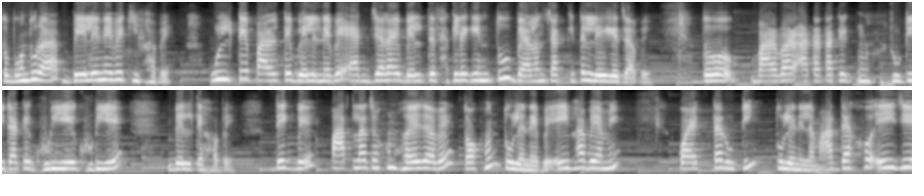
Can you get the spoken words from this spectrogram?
তো বন্ধুরা, বেলে নেবে কীভাবে? উল্টে পাল্টে বেলে নেবে। এক জায়গায় বেলতে থাকলে কিন্তু বেলন চাক্কিতে লেগে যাবে। তো বারবার আটাটাকে রুটিটাকে ঘুরিয়ে ঘুরিয়ে বেলতে হবে। দেখবে পাতলা যখন হয়ে যাবে, তখন তুলে নেবে। এইভাবে আমি কয়েকটা রুটি তুলে নিলাম। আর দেখো, এই যে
